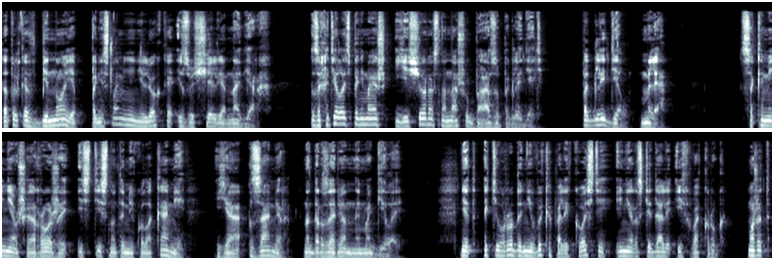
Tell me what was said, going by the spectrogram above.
Да только в биное понесла меня нелегкая из ущелья наверх. Захотелось, понимаешь, еще раз на нашу базу поглядеть. Поглядел, мля. С окаменевшей рожей и стиснутыми кулаками я замер над разоренной могилой. Нет, эти уроды не выкопали кости и не раскидали их вокруг. Может,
